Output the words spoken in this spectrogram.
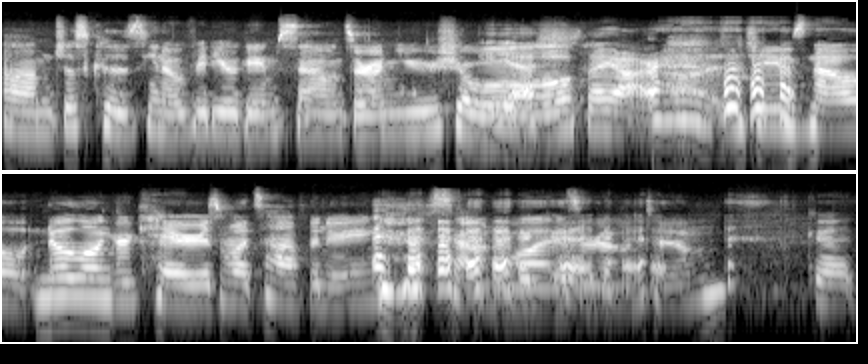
um, just because you know video game sounds are unusual. Yes, they are. uh, James now no longer cares what's happening sound wise around him. Good.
